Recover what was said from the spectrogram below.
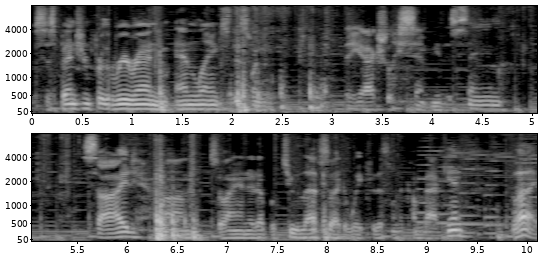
suspension for the rear end, new end links. This one, they actually sent me the same side. Um, so I ended up with two left, so I had to wait for this one to come back in. But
